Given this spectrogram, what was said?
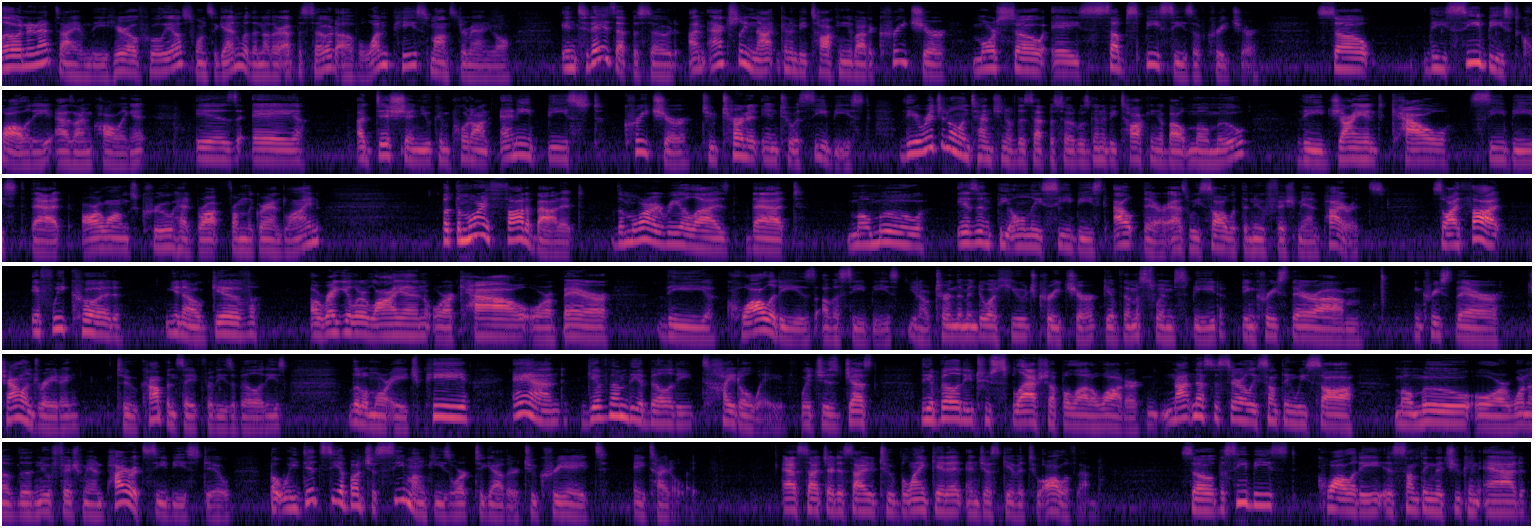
Hello Internet, I am the hero of Holios once again with another episode of One Piece Monster Manual. In today's episode, I'm actually not going to be talking about a creature, more so a subspecies of creature. So, the Sea Beast quality, as I'm calling it, is a addition you can put on any beast creature to turn it into a sea beast. The original intention of this episode was going to be talking about Momu, the giant cow sea beast that Arlong's crew had brought from the Grand Line. But the more I thought about it, the more I realized that Momu isn't the only sea beast out there, as we saw with the new Fishman pirates. So I thought if we could, you know, give a regular lion or a cow or a bear the qualities of a sea beast, you know, turn them into a huge creature, give them a swim speed, increase their um, increase their challenge rating to compensate for these abilities, a little more HP, and give them the ability Tidal Wave, which is just the ability to splash up a lot of water. Not necessarily something we saw Momu or one of the new Fishman Pirate Sea Beasts do, but we did see a bunch of sea monkeys work together to create a tidal wave. As such, I decided to blanket it and just give it to all of them. So the Sea Beast quality is something that you can add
